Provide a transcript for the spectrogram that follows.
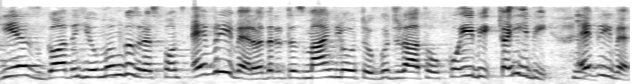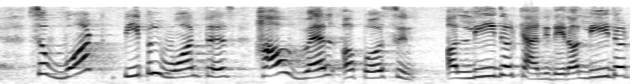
he has got the humongous response everywhere, whether it is Mangalore to Gujarat or koi bhi, kahin bhi, hmm. everywhere. So what people want is how well a person, a leader candidate, a leader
